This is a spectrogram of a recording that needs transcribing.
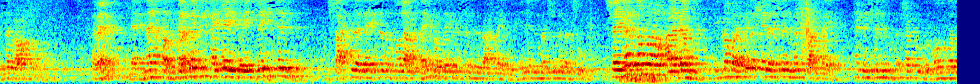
بتساوي 10 تمام؟ لأنها طب الكلام ده في الحقيقة يبقى إيه؟ زي السلم. مش ساعات كده تلاقي السلم طالع على المائل ودايما السلم بيبقى على المائل لأن المنسوب لمنسوب. شايلاه كمرة على جنب. دي كمرة كده شايلة السلم ماشي على المائل حمل السلم بيبقى شكله بالمنظر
